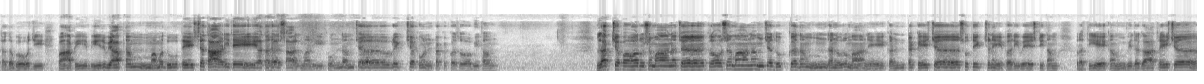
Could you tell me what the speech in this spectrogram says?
तद्भोजि पापीभिर्व्याप्तं मम दूतेश्च ताडिते। अतः शाल्मलीकुण्डं च वृक्षकुण्टकशोभितम् लक्ष्यपौरुषमान च, क्रोशमानं च, दुःखदं धनुर्माने कण्टके सुतीक्ष्णे परिवेष्टितं। प्रत्येकं विदगात्रैश्च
